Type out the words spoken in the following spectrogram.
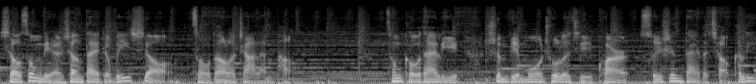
小宋脸上带着微笑，走到了栅栏旁。从口袋里顺便摸出了几块随身带的巧克力，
